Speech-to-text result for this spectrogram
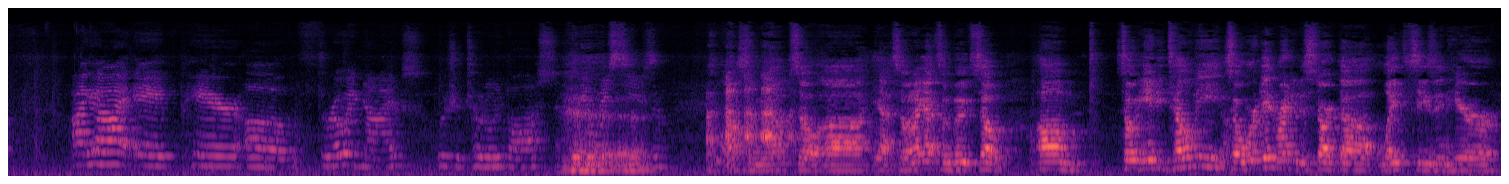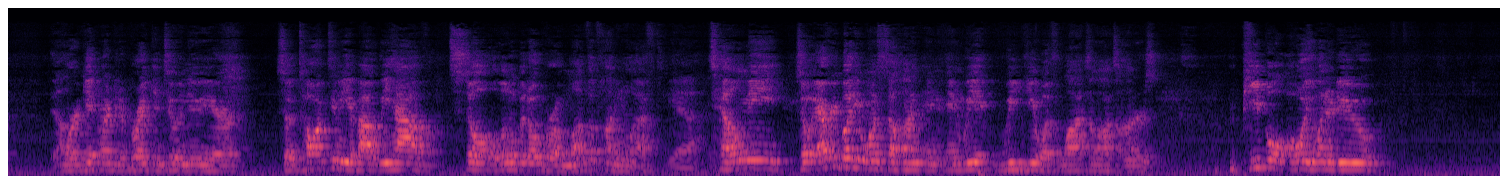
I got a pair of throwing knives, which are totally boss, and I can't wait to use them. Awesome. yeah. So uh, yeah. So and I got some boots. So um, so Andy, tell me. So we're getting ready to start the late season here. We're getting ready to break into a new year. So talk to me about. We have still a little bit over a month of hunting left. Yeah. Tell me. So everybody wants to hunt, and, and we we deal with lots and lots of hunters. People always want to do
